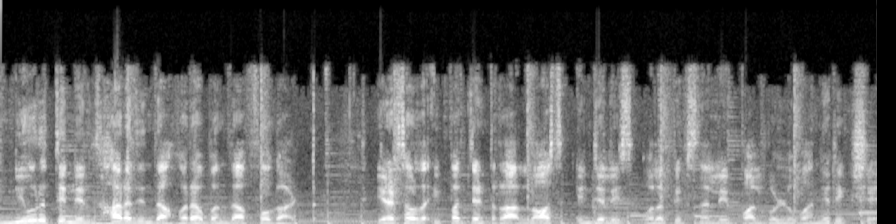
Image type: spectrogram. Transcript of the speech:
ನಿವೃತ್ತಿ ನಿರ್ಧಾರದಿಂದ ಹೊರಬಂದ ಫೊಗಾಟ್. ಎರಡ್ ಸಾವಿರದ ಇಪ್ಪತ್ತೆಂಟರ ಲಾಸ್ ಏಂಜಲೀಸ್ ಒಲಿಂಪಿಕ್ಸ್ನಲ್ಲಿ ಪಾಲ್ಗೊಳ್ಳುವ ನಿರೀಕ್ಷೆ.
